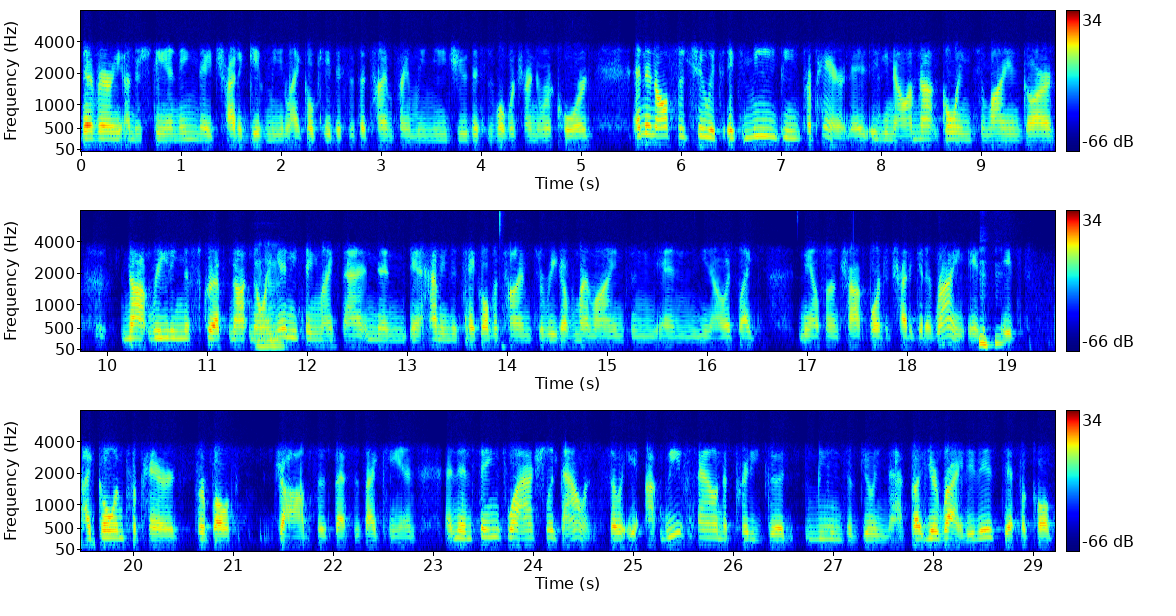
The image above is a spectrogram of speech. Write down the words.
they're very understanding. They try to give me like, okay, this is the time frame we need you. This is what we're trying to record. And then also too, it's it's me being prepared. It, you know, I'm not going to Lion Guard, not reading the script, not knowing Mhm. anything like that, and then you know, having to take all the time to read over my lines and and you know, it's like nails on a chalkboard to try to get it right. It's it's I go in prepared for both jobs as best as I can, and then things will actually balance. So it, uh, we've found a pretty good means of doing that. But you're right, it is difficult,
